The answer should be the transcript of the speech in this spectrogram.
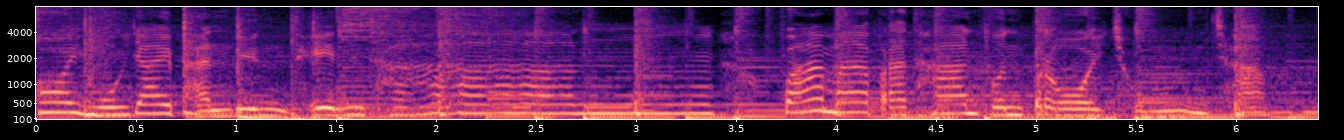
คอยหมู่ใยแผ่นดินทินฐาน ฟ้ามาประทานฝนโปรยชุ่มช่ำ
